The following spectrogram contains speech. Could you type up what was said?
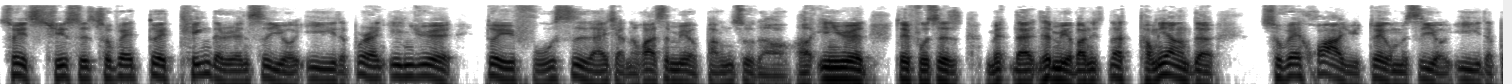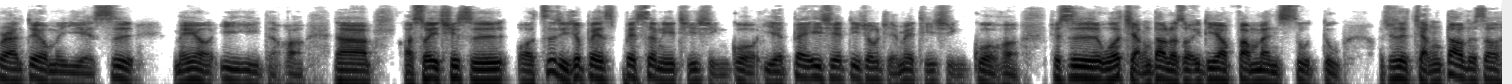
所以其实除非对听的人是有意义的，不然音乐对于服饰来讲的话是没有帮助的哦。好，音乐对服饰没来是没有帮助。那同样的。除非话语对我们是有意义的，不然对我们也是没有意义的哈。那啊，所以其实我自己就被被圣灵提醒过，也被一些弟兄姐妹提醒过哈，就是我讲到的时候一定要放慢速度，就是讲到的时候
